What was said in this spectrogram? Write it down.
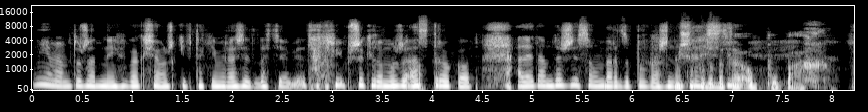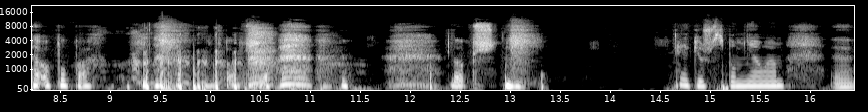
Nie mam tu żadnej chyba książki w takim razie dla ciebie. Tak mi przykro, może Astrokot, ale tam też są bardzo poważne Mi się treści. podoba ta o pupach. Ta o pupach. Dobrze. Dobrze. Jak już wspomniałam, e,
